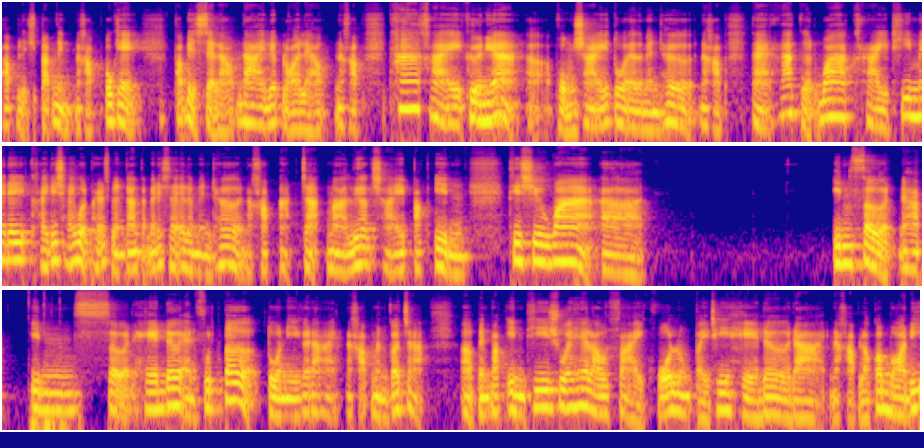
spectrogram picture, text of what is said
publish แป๊บหนึ่งนะครับ โอเค publish เสร็จแล้วได้เรียบร้อยแล้วนะครับ ถ้าใคร คืออันเนี้ยผมใช้ตัว Elementor นะครับ แต่ถ้าเกิดว่าใครที่ไม่ได้ ใครที่ใช้ WordPress เหมือนกัน แต่ไม่ได้ใช้ Elementor นะครับ อาจจะมาเลือกใช้ปลั๊กอินที่ชื่อว่าอ่า insert นะครับ insert header and footer ตัวนี้ก็ได้นะครับ มันก็จะเป็นปลั๊กอินที่ช่วยให้เราใส่โค้ดลงไปที่ header ได้นะครับ แล้วก็ body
